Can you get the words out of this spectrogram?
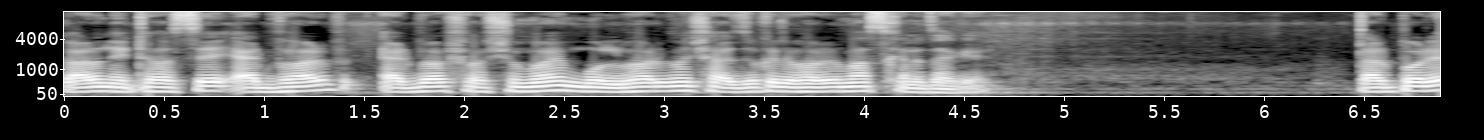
কারণ এটা হচ্ছে অ্যাডভার্ব অ্যাডভার্ব সবসময় মূল ভার্ব এবং সাহায্যকারী ভার্বের মাঝখানে থাকে। তারপরে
